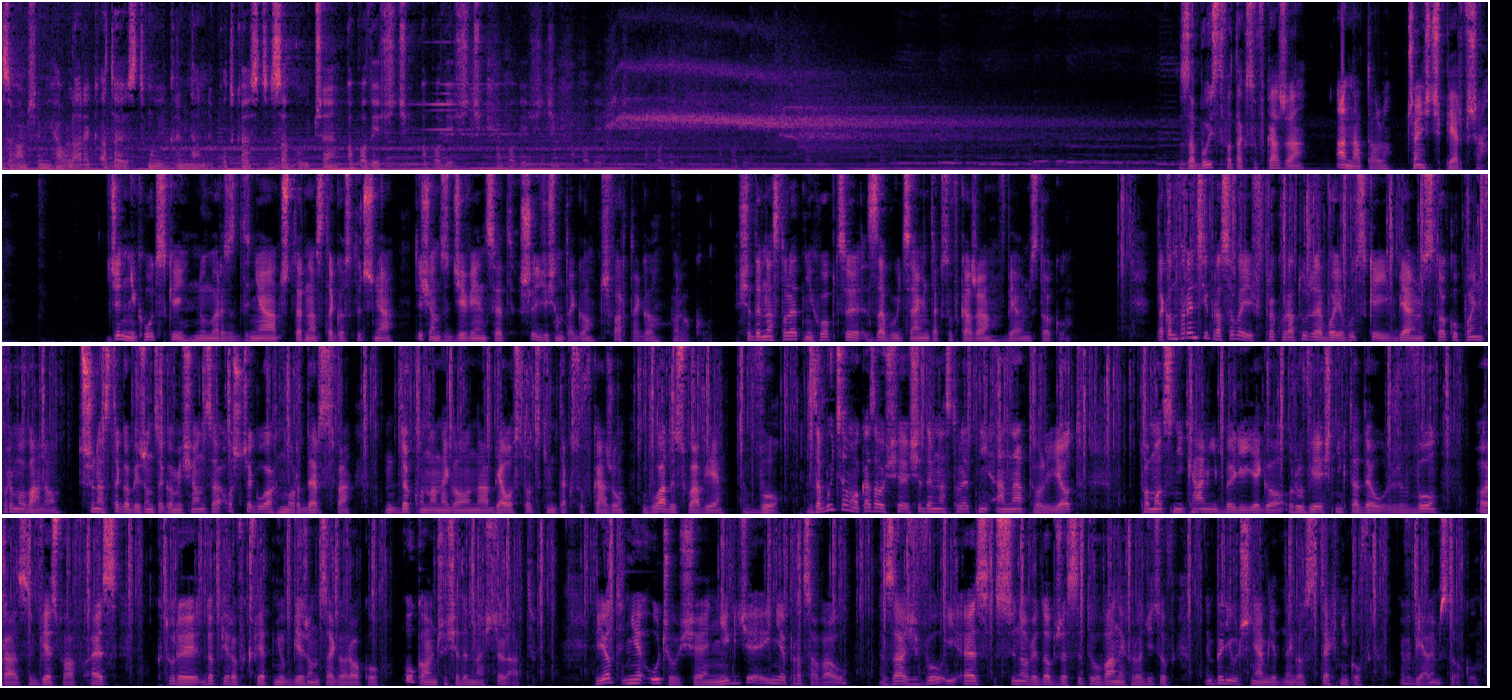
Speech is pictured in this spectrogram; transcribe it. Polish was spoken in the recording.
Nazywam się Michał Larek, a to jest mój kryminalny podcast Zabójcze opowieści, opowieści, opowieści, opowieści, Zabójstwo taksówkarza Anatol, część pierwsza. Dziennik łódzki, numer z dnia 14 stycznia 1964 roku. 17-letni chłopcy zabójcami taksówkarza w Białymstoku. Na konferencji prasowej w prokuraturze wojewódzkiej w Białymstoku poinformowano 13 bieżącego miesiąca o szczegółach morderstwa dokonanego na białostockim taksówkarzu Władysławie W. Zabójcą okazał się 17-letni Anatol J. Pomocnikami byli jego rówieśnik Tadeusz W. oraz Wiesław S., który dopiero w kwietniu bieżącego roku ukończy 17 lat. J nie uczył się nigdzie i nie pracował, zaś W i S, synowie dobrze sytuowanych rodziców, byli uczniami jednego z techników w Białymstoku.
